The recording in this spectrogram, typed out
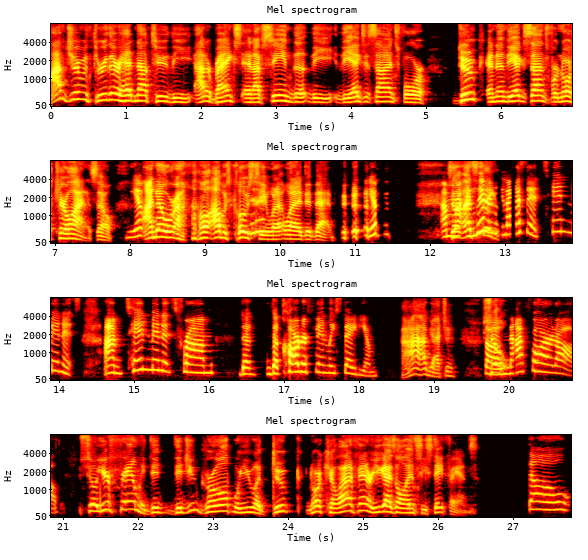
I've driven through there heading out to the Outer Banks, and I've seen the the the exit signs for Duke, and then the exit signs for North Carolina. So yep. I know where I, I was close to you when I, when I did that. Yep. I'm So right, literally, like I said, 10 minutes. I'm 10 minutes from the the Carter Finley Stadium. Ah, I got you. So, So, not far at all. so your family did did you grow up? Were you a Duke, North Carolina fan, or are you guys all NC State fans? So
